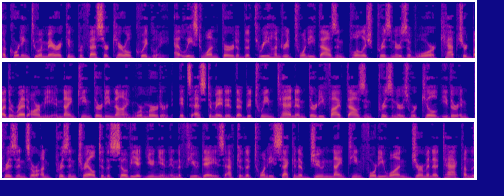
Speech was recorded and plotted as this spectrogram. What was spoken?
According to American professor Carroll Quigley, at least one-third of the 320,000 Polish prisoners of war captured by the Red Army in 1939 were murdered. It's estimated that between 10 and 35,000 prisoners were killed either in prisons or on prison trail to the Soviet Union in the few days after the 22nd of June 1941 German attack on the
